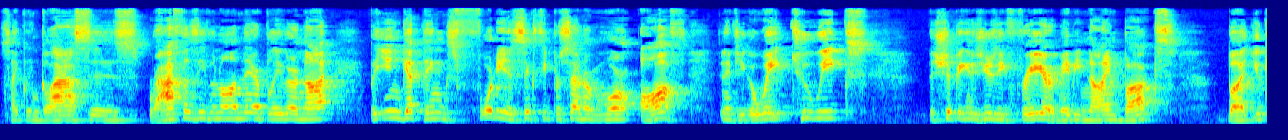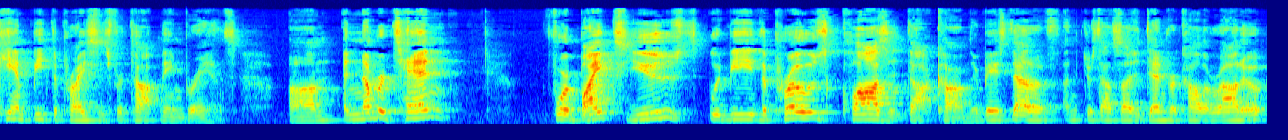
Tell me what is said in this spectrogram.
cycling glasses. Rapha's even on there, believe it or not. But you can get things 40 to 60% or more off. And if you go wait two weeks, the shipping is usually free or maybe nine bucks. But you can't beat the prices for top name brands. Um, and number 10 for bikes used would be theproscloset.com. They're based out of, I think just outside of Denver, Colorado.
